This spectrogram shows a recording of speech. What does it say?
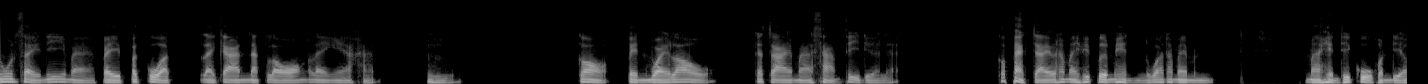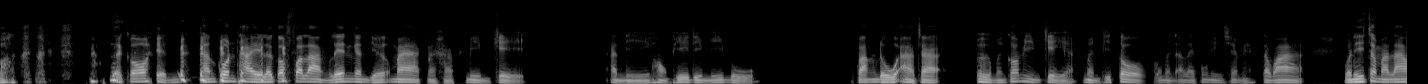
นู่นใส่นี่มา ไปประกวดรายการนักร้องอะไรเงี้ยครับเออก็เป็นไวรัลกระจายมาสามสี่เดือนแล้ว ก็แปลกใจว่าทำไมพี่ปืนไม่เห็นหรือว่าทำไมมันมาเห็นที่กูคนเดียว แต่ก็เห็นทั้งคนไทยแล้วก็ฝรั่งเล่นกันเยอะมากนะครับ มีมเกย์อันนี้ของพี่ดิมี่บู ฟังดูอาจจะ เออ มันก็มีมเกย์อะเหมือนพี่โตเหมือนอะไรพวกนี้ใช่ไหม แต่ว่าวันนี้จะมาเล่า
